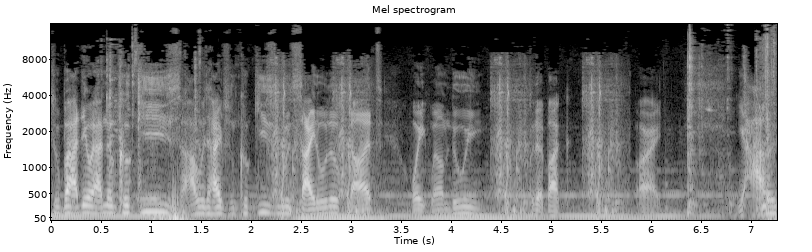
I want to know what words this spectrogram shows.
Too bad they don't have no cookies. I would have some cookies inside of that. Wait, what I'm doing? Put it back. Alright. Yeah.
